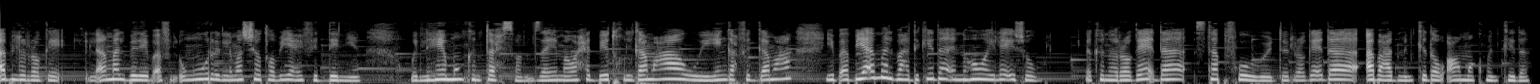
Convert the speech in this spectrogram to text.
قبل الرجاء. الأمل بيبقى في الأمور اللي ماشية طبيعي في الدنيا واللي هي ممكن تحصل. زي ما واحد بيدخل جامعة وينجح في الجامعة يبقى بيأمل بعد كده إن هو يلاقي شغل. لكن الرجاء ده step forward الرجاء ده أبعد من كده وأعمق من كده.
